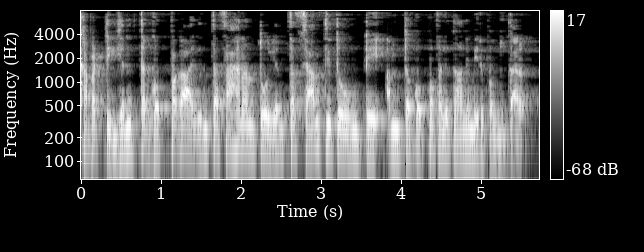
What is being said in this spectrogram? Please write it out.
కాబట్టి ఎంత గొప్పగా ఎంత సహనంతో ఎంత శాంతితో ఉంటే అంత గొప్ప ఫలితాన్ని మీరు పొందుతారు.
